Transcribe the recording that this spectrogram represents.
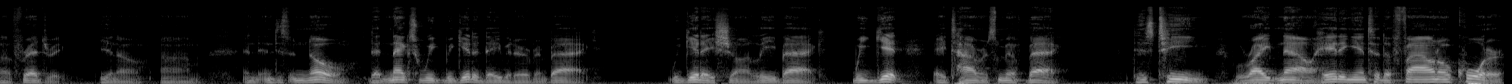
uh, Frederick you know, um, and, and just know that next week we get a David Irving back. We get a Sean Lee back. We get a Tyron Smith back. This team right now, heading into the final quarter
